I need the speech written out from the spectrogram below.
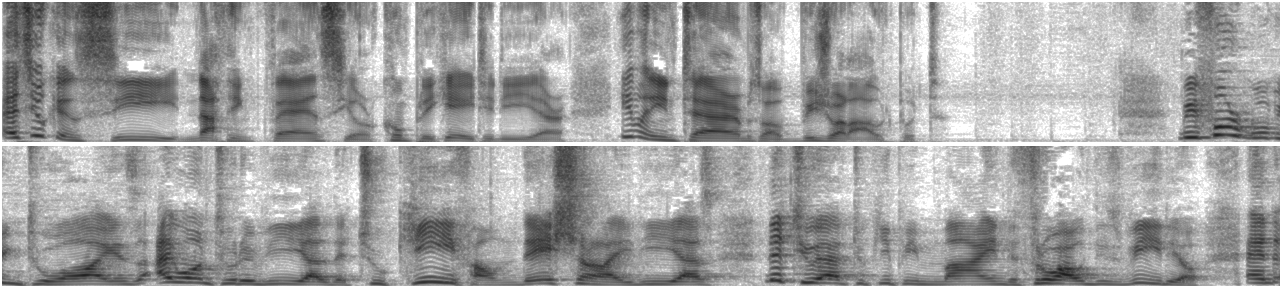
As you can see, nothing fancy or complicated here, even in terms of visual output. Before moving to oils, I want to reveal the two key foundational ideas that you have to keep in mind throughout this video and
